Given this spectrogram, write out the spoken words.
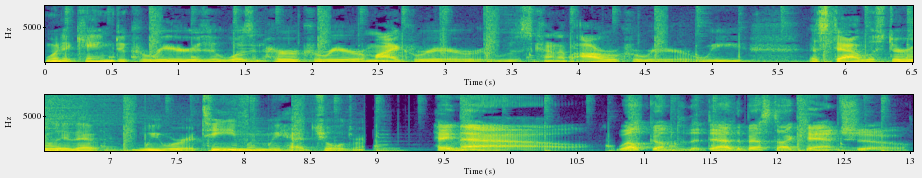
when it came to careers it wasn't her career or my career it was kind of our career we established early that we were a team when we had children Hey now! Welcome to the Dad the Best I Can show.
